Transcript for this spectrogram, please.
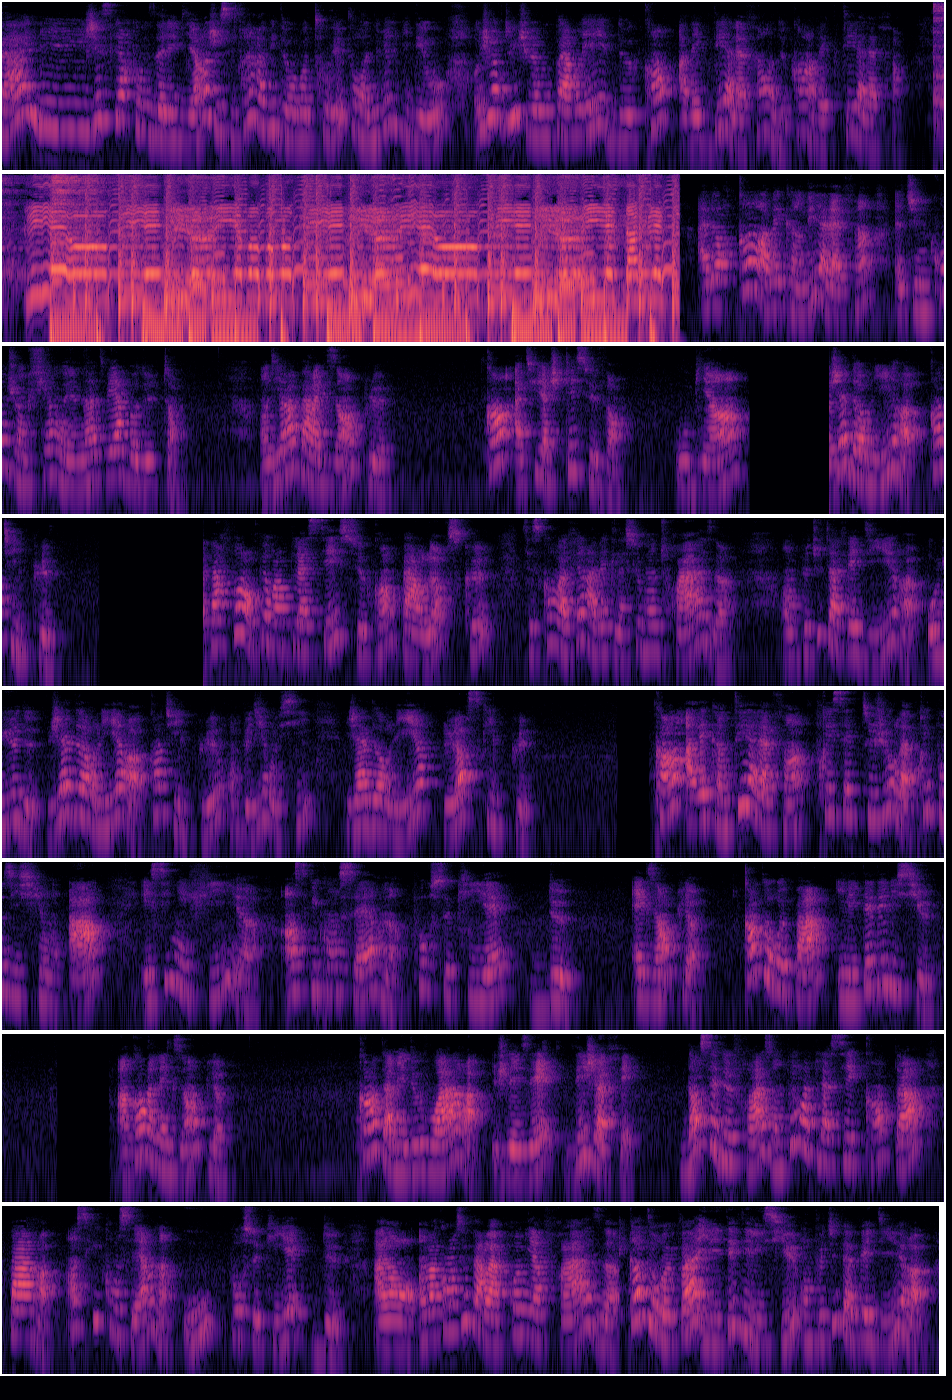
Salut J'espère que vous allez bien, je suis très ravie de vous retrouver pour une nouvelle vidéo. Aujourd'hui, je vais vous parler de quand avec D à la fin ou de quand avec T à la fin. Criez oh, criez, criez, bobo, criez, criez oh, criez, criez sacré. Alors, quand avec un D à la fin est une conjonction ou un adverbe de temps. On dira par exemple, quand as-tu acheté ce vent? Ou bien, j'adore lire quand il pleut. Parfois, on peut remplacer ce quand par lorsque. C'est ce qu'on va faire avec la seconde phrase. On peut tout à fait dire, au lieu de j'adore lire quand il pleut, on peut dire aussi j'adore lire lorsqu'il pleut. Quand, avec un T à la fin, précède toujours la préposition à et signifie en ce qui concerne pour ce qui est de. Exemple, quant au repas, il était délicieux. Encore un exemple, Quant à mes devoirs, je les ai déjà faits. Dans ces deux phrases, on peut remplacer quant à par en ce qui concerne ou pour ce qui est de. Alors, on va commencer par la première phrase. Quant au repas, il était délicieux, on peut tout à fait dire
